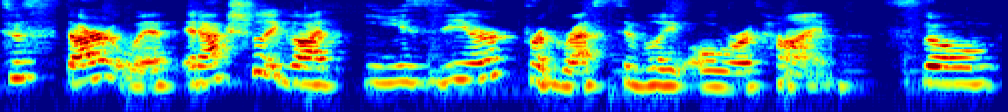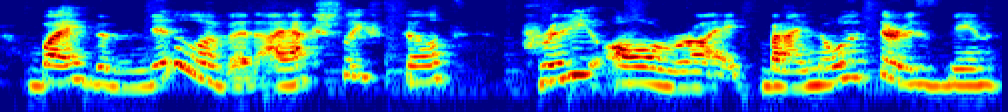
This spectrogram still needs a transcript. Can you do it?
to start with, it actually got easier progressively over time. So by the middle of it, I actually felt pretty all right. But I know that there has been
